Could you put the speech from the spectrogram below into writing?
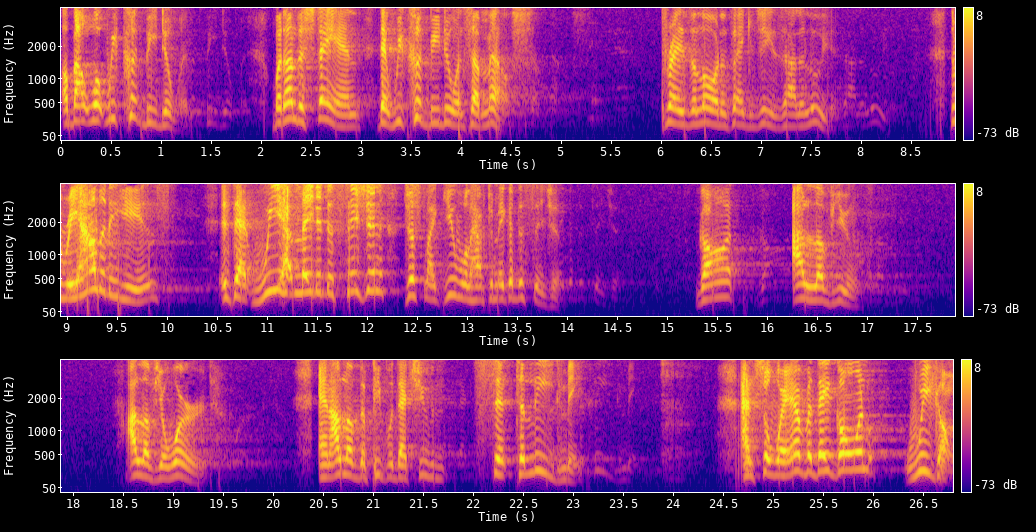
about what we could be doing, but understand that we could be doing something else. Praise the Lord and thank you, Jesus. Hallelujah. The reality is, is that we have made a decision just like you will have to make a decision. God, I love you. I love your word. And I love the people that you sent to lead me. And so wherever they going, we going.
